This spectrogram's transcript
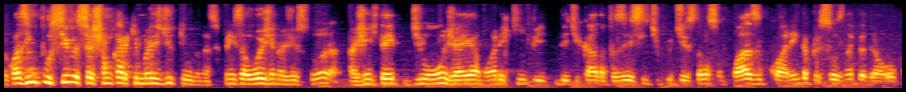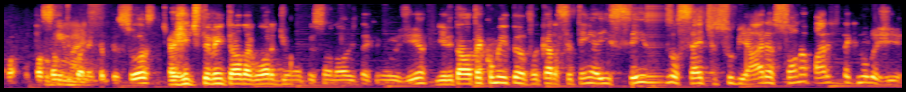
É quase impossível você achar um cara que manja de tudo, né? Você pensa hoje na gestora, a gente tem de longe aí a maior equipe dedicada a fazer esse tipo de gestão, são quase 40 pessoas, né, Pedrão? Ou passando um de 40 mais. pessoas. A gente teve a entrada agora de uma pessoa nova de tecnologia e ele estava até comentando, falou, cara, você tem aí seis ou sete sub-áreas só na parte de tecnologia.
